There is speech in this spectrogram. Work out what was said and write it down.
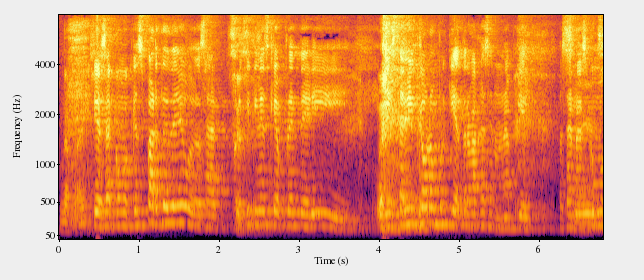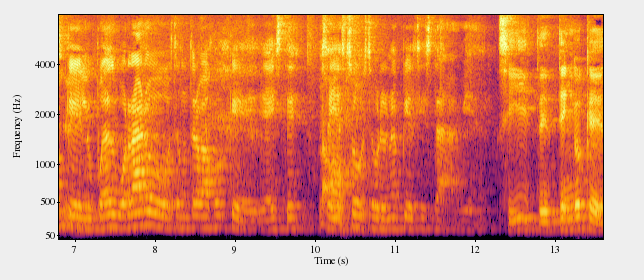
No manches. Y, o sea, como que es parte de, o sea, creo que tienes que aprender y, y, está bien cabrón porque ya trabajas en una piel. O sea, no es como que lo puedas borrar o sea, un trabajo que ahí esté. O sea, ya sobre una piel sí está bien. Sí, te, tengo, que,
